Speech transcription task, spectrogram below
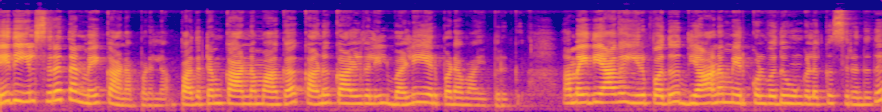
நிதியில் சிறத்தன்மை காணப்படலாம். பதட்டம் காரணமாக கணுக்கால்களில் வலி ஏற்பட வாய்ப்பு இருக்குது அமைதியாக இருப்பது தியானம் மேற்கொள்வது உங்களுக்கு சிறந்தது.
